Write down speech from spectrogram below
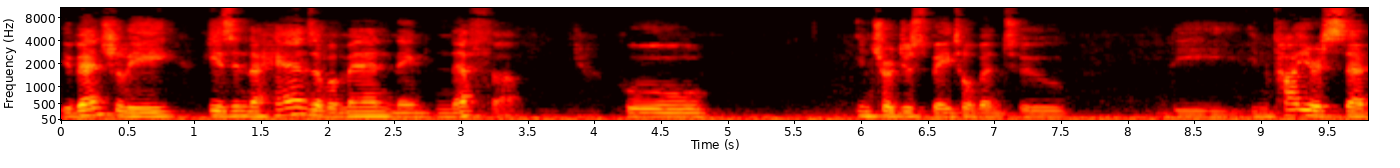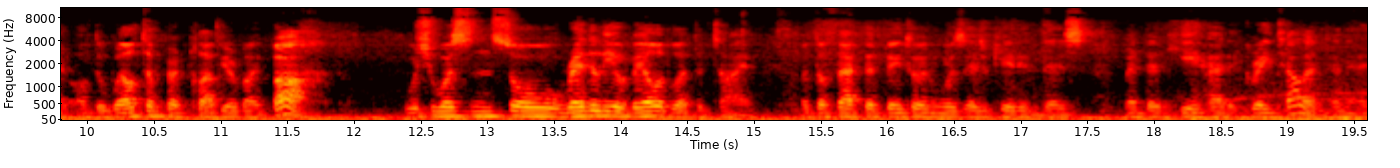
Eventually, he's in the hands of a man named Neefe, who introduced Beethoven to the entire set of the Well-Tempered Clavier by Bach, which wasn't so readily available at the time. But the fact that Beethoven was educated in this meant that he had a great talent. And at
